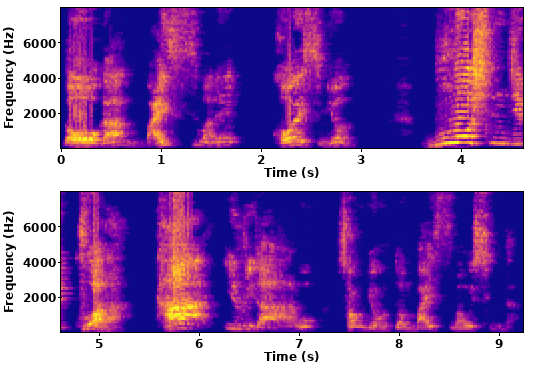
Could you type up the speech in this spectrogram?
너가 말씀 안에 거했으면 무엇인지 구하라. 다 이루리라. 라고 성경은 또 말씀하고 있습니다.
